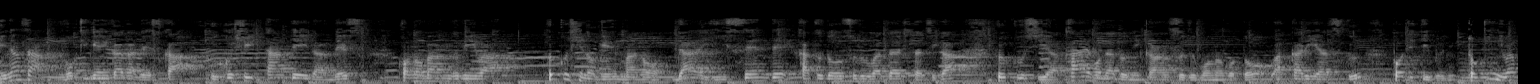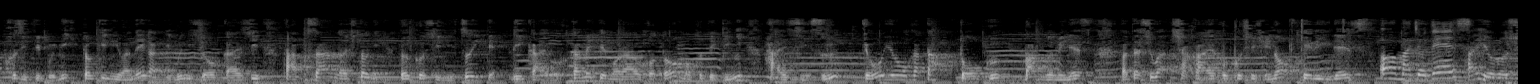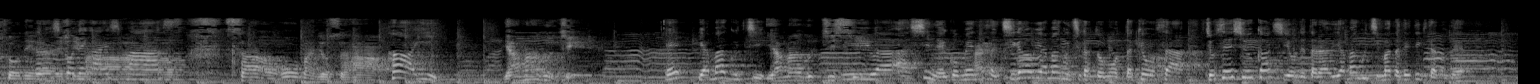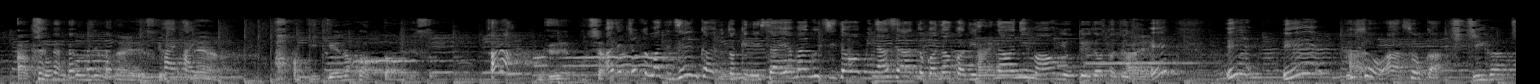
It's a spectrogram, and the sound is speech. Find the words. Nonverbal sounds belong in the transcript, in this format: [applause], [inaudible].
皆さんご機嫌いかがですか？福祉探偵団です。この番組は福祉の現場の第一線で活動する私たちが福祉や介護などに関する物事を分かりやすくポジティブに時にはポジティブに時にはネガティブに紹介したくさんの人に福祉について理解を深めてもらうことを目的に配信する教養型トーク番組です。私は社会福祉士のケリーです。大魔女です。はいよろしくお願いします。よろしくお願いします。さあ大魔女さん。はい。山口。え、山口？山口市。市は、あ、市ね、ごめんなさい、違う山口かと思った。今日さ、女性週刊誌読んでたら山口また出てきたので。あその分でもないですけどね。[laughs] はい行けなかったんです。あら！で社あれ？ちょっと待って。前回の時にさ山口と皆さんとかなんかリスナーにも会う予定だったじゃない、はい。え？え？え？嘘、あそうか。7月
